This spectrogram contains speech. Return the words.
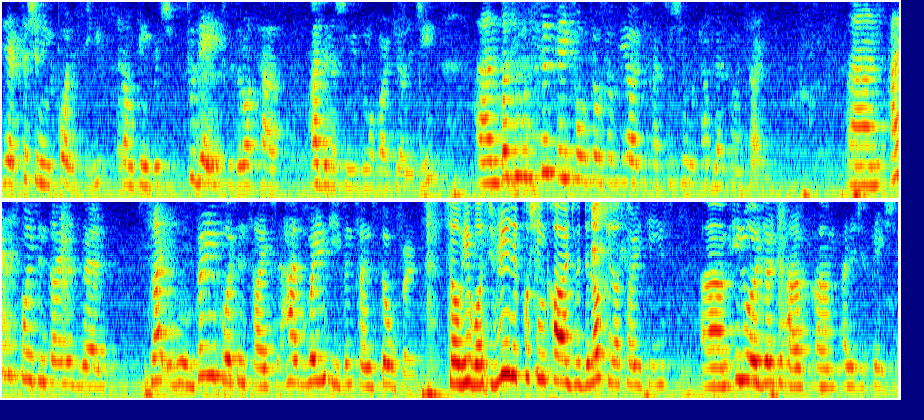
the accessioning policies, something which to date we do not have at the National Museum of Archaeology. And, but he would still take photos of the artifacts which he would have left on site. And at this point in time as well, very important sites had, weren't even fenced over. So he was really pushing hard with the local authorities um, in order to have um, a legislation.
